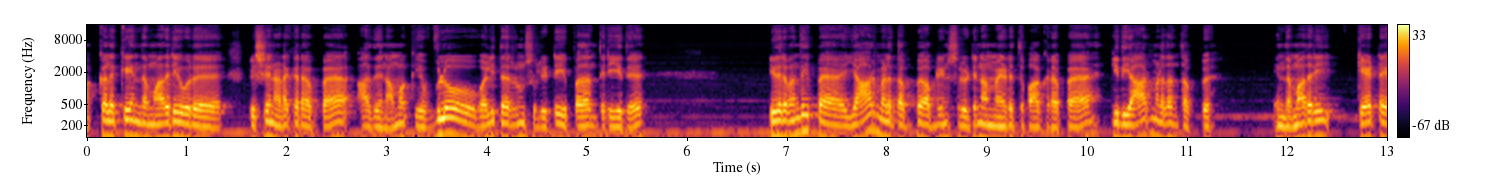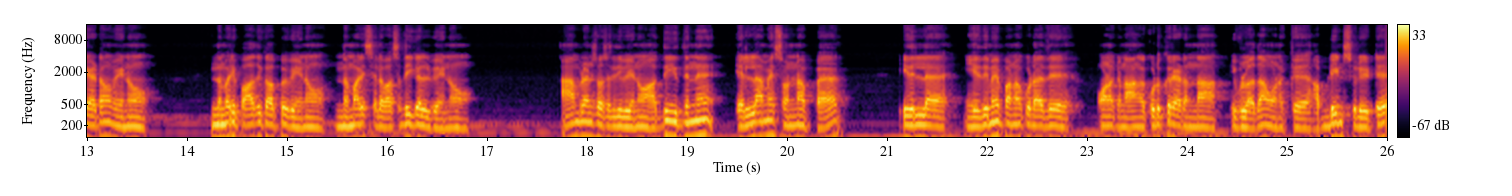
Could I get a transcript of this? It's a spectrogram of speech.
மக்களுக்கே இந்த மாதிரி ஒரு விஷயம் நடக்கிறப்ப அது நமக்கு எவ்வளோ வழி தரும்னு சொல்லிட்டு இப்போதான் தெரியுது. இதில் வந்து இப்போ யார் மேலே தப்பு அப்படின்னு சொல்லிட்டு நம்ம எடுத்து பார்க்குறப்ப இது யார் மேலே தான் தப்பு? இந்த மாதிரி கேட்ட இடம் வேணும். இந்த மாதிரி பாதுகாப்பு வேணும் இந்த மாதிரி சில வசதிகள் வேணும் ஆம்புலன்ஸ் வசதி வேணும் அது இதுன்னு எல்லாமே சொன்னப்போ இதில் நீ எதுவுமே பண்ணக்கூடாது. உனக்கு நாங்கள் கொடுக்குற இடம் தான் இவ்வளோ தான் உனக்கு. அப்படின்னு சொல்லிட்டு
